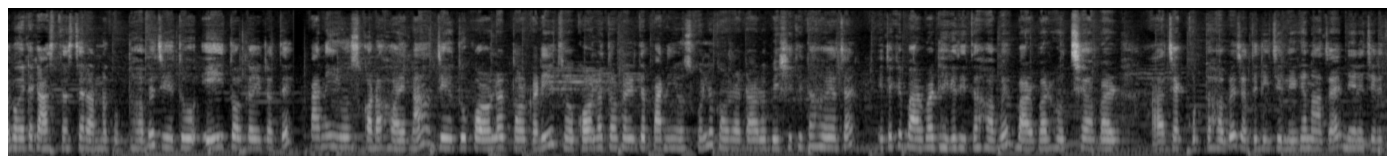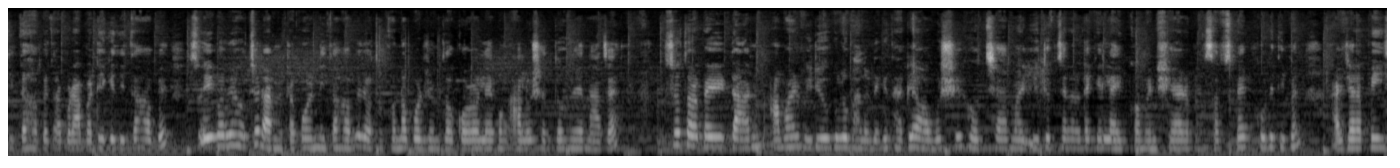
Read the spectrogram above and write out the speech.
এবং এটাকে আস্তে আস্তে রান্না করতে হবে। যেহেতু এই তরকারিটাতে পানি ইউজ করা হয় না, যেহেতু করলার তরকারি, তো করলার তরকারিতে পানি ইউজ করলে করলাটা আরও বেশি দিতে হয়ে যায়। এটাকে বারবার ঢেকে দিতে হবে। বারবার হচ্ছে আবার চেক করতে হবে যাতে নিচে লেগে না যায়, নেড়ে চেড়ে দিতে হবে, তারপর আবার ঢেকে দিতে হবে। সো এইভাবে হচ্ছে রান্নাটা করে নিতে হবে যতক্ষণ না পর্যন্ত করলা এবং আলু সেদ্ধ হয়ে না যায়। সো তরকারি টান আমার ভিডিওগুলো ভালো লেগে থাকলে অবশ্যই হচ্ছে আমার ইউটিউব চ্যানেলটাকে লাইক কমেন্ট শেয়ার এবং সাবস্ক্রাইব করে দিবেন। আর যারা পেজ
